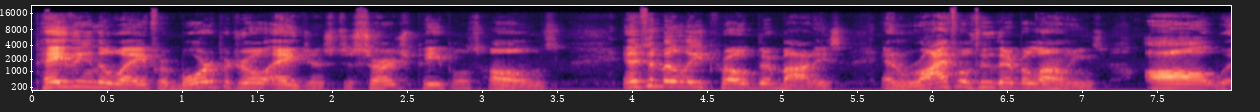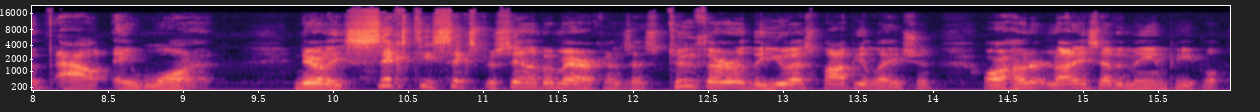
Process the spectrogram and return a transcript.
paving the way for Border Patrol agents to search people's homes, intimately probe their bodies, and rifle through their belongings, all without a warrant. Nearly 66% of Americans, that's two thirds of the U.S. population, or 197 million people,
